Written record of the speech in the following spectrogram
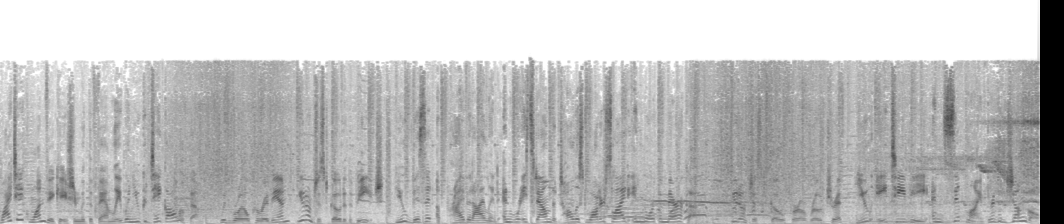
Why take one vacation with the family when you could take all of them? With Royal Caribbean, you don't just go to the beach. You visit a private island and race down the tallest water slide in North America. You don't just go for a road trip. You ATV and zip line through the jungle.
